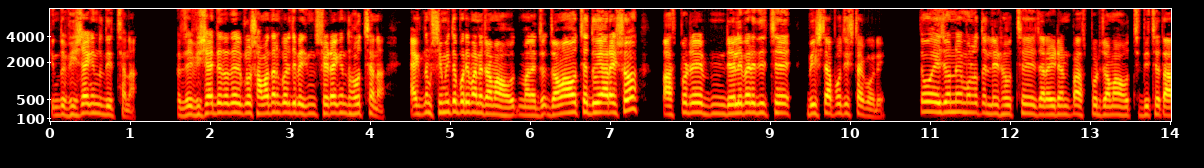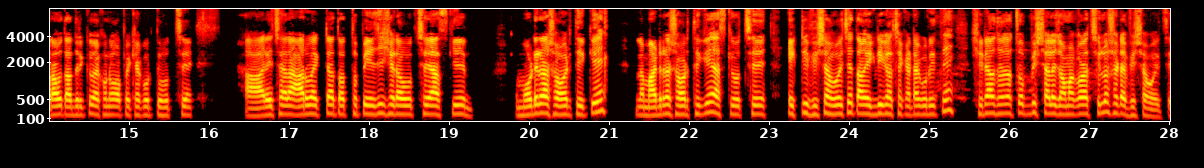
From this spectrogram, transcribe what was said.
কিন্তু ভিসা কিন্তু দিচ্ছে না। যে ভিসা দিয়ে তাদের এগুলো সমাধান করে দেবে, কিন্তু সেটা কিন্তু হচ্ছে না। একদম সীমিত পরিমাণে জমা মানে জমা হচ্ছে দুই আড়াইশো পাসপোর্টের ডেলিভারি দিচ্ছে বিশটা, পঁচিশটা করে। তো এই জন্যই মূলত লেট হচ্ছে, যারা রিটার্ন পাসপোর্ট জমা হচ্ছে, দিচ্ছে, তারাও তাদেরকেও এখনও অপেক্ষা করতে হচ্ছে। আর এছাড়া আরও একটা তথ্য পেয়েছি, সেটা হচ্ছে আজকে মডেরা শহর থেকে, না, মাডেরা শহর থেকে আজকে হচ্ছে একটি ভিসা হয়েছে, তাও এগ্রিকালচার ক্যাটাগরিতে সেটাও দু হাজার চব্বিশ সালে জমা করা ছিল, সেটা ভিসা হয়েছে।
